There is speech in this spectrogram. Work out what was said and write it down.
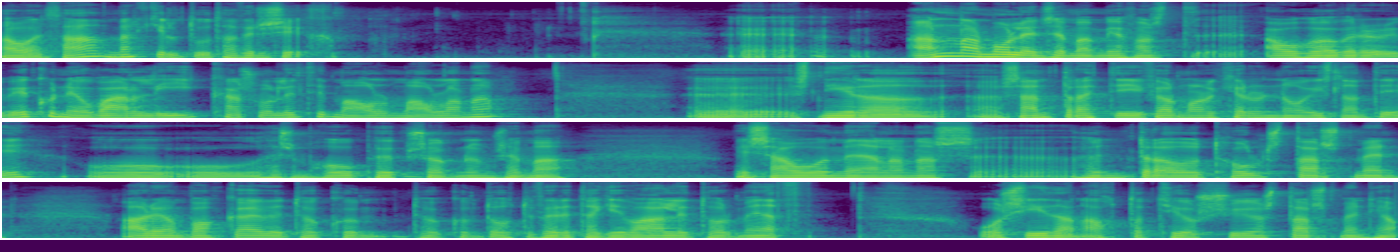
þá er það merkilegt út af fyrir sig. Annar mólinn sem að mér fannst áhuga vera í vikunni og var líka svo litið mál málana snýrað samdrætti í fjármárakerfinu á Íslandi og, og þessum hópuppsögnum sem að við sáum meðal annars 112 starfsmenn Arjón Banka við tökum, tökum dótturfyrirtækið Valitor með. Og síðan 87 starfsmenn hjá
